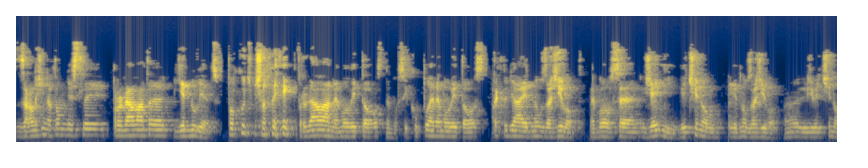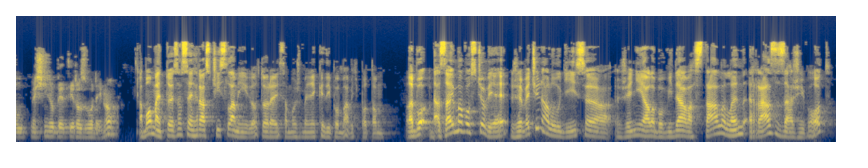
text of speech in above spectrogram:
záleží na tom, jestli prodáváte jednu věc. Pokud člověk prodává nemovitost nebo si kupuje nemovitost, tak to dělá jednou za život. Nebo se žení většinou jednou za život. No, když většinou v dnešní době ty rozvody. No, a moment, to je zase hra s číslami, o ktorej sa môžeme niekedy pobaviť potom. Lebo zaujímavosťou je, že väčšina ľudí sa žení alebo vydáva stále len raz za život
